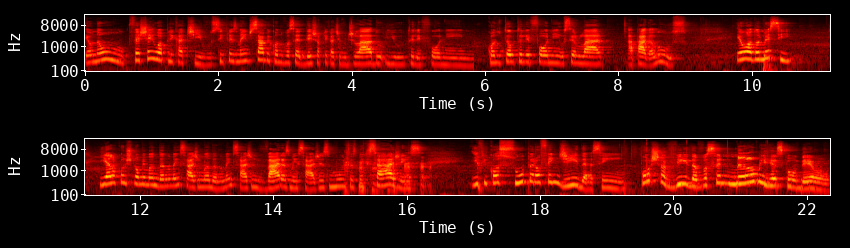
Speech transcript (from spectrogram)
eu não fechei o aplicativo, simplesmente sabe quando você deixa o aplicativo de lado e o telefone, quando o teu telefone, o celular apaga a luz? Eu adormeci. E ela continuou me mandando mensagem, mandando mensagem, várias mensagens, muitas mensagens. E ficou super ofendida, assim. Poxa vida, você não me respondeu.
